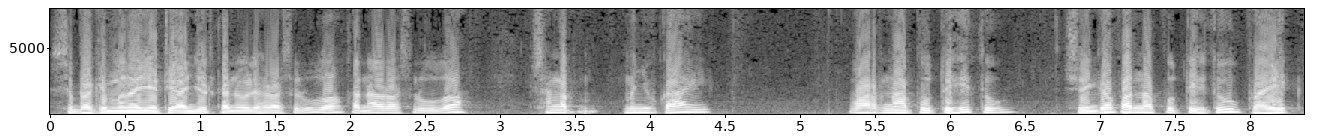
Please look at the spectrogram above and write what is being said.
Sebagaimana yang dianjurkan oleh Rasulullah karena Rasulullah sangat menyukai warna putih itu. Sehingga warna putih itu baik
